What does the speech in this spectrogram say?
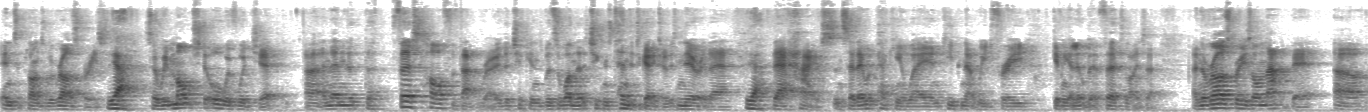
interplanted with raspberries. Yeah. So we mulched it all with wood chip, uh, and then the, the first half of that row, the chickens was the one that the chickens tended to go to. It was nearer their Yeah. their house, and so they were pecking away and keeping that weed free, giving it a little bit of fertilizer. And the raspberries on that bit are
